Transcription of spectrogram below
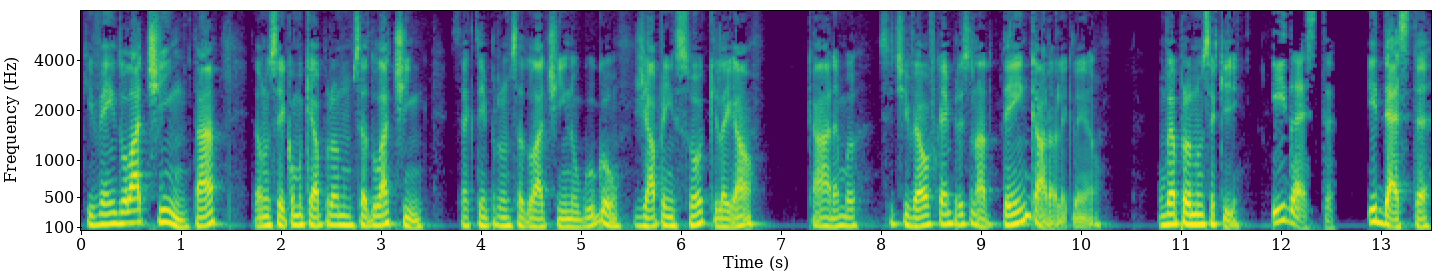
que vem do latim, tá? Então não sei como que é a pronúncia do latim. Será que tem pronúncia do latim no Google? Já pensou? Que legal. Caramba, se tiver eu vou ficar impressionado. Tem, cara, olha que legal. Vamos ver a pronúncia aqui. Id est. Id est.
